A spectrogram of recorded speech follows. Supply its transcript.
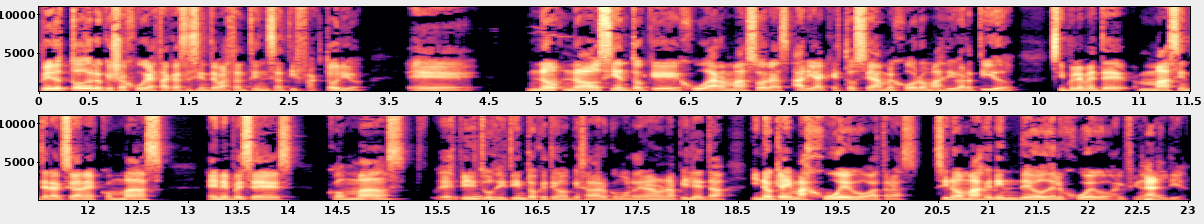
pero todo lo que yo jugué hasta acá se siente bastante insatisfactorio. Eh, no, no siento que jugar más horas haría que esto sea mejor o más divertido. Simplemente más interacciones con más NPCs, con más espíritus distintos que tengo que saber cómo ordenar una pileta y no que hay más juego atrás, sino más grindeo del juego al final Claro. del día.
